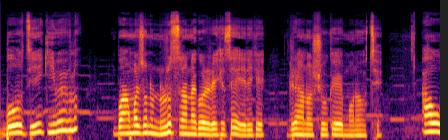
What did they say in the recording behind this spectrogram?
বউ যে কীভাবে হলো? বা আমার জন্য নুডলস রান্না করে রেখেছে, এদিকে গ্রান ও সুখে মনে হচ্ছে। আও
